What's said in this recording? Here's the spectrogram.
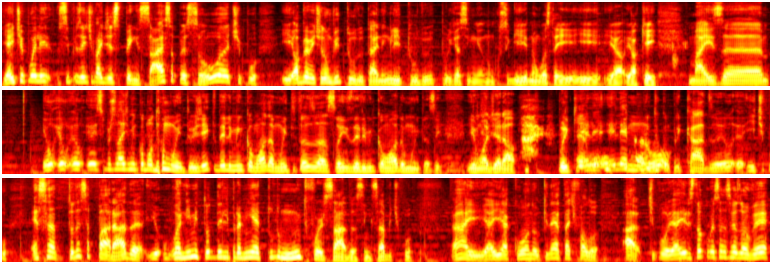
E aí, tipo, ele simplesmente vai dispensar essa pessoa, tipo. E obviamente eu não vi tudo, tá? Eu nem li tudo, porque assim, eu não consegui, não gostei e, e, e ok. Mas. ah, eu, eu, eu- esse personagem me incomodou muito. O jeito dele me incomoda muito e todas as ações dele me incomodam muito, assim, em um modo geral. Porque É, ele, ele é muito complicado. Eu- eu- e, tipo, essa, toda essa parada. E o, anime todo dele, pra mim, é tudo muito forçado, assim, sabe? Tipo. Ah, e aí a Kono, que nem a Tati falou. Ah, tipo, e aí eles estão começando a se resolver.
